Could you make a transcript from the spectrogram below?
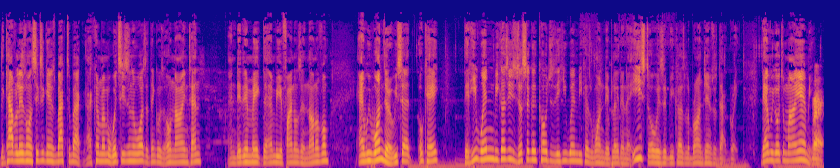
The Cavaliers won 60 games back to back. I can't remember which season it was. I think it was 09 10 and they didn't make the NBA finals in none of them. And we wonder, we said, okay, did he win because he's just a good coach? Or did he win because one, they played in the East, or is it because LeBron James was that great? Then we go to Miami. Right.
